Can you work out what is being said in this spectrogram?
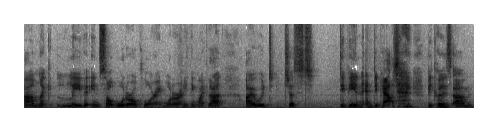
um, like leave it in salt water or chlorine water or anything like that. I would just dip in and dip out because um,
